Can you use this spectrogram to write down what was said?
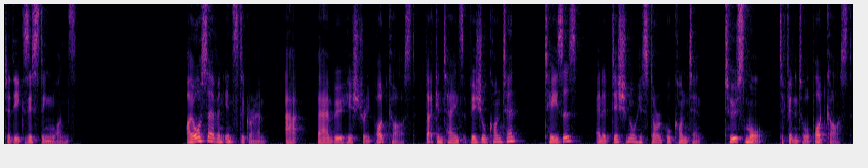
to the existing ones. I also have an Instagram at Bamboo History Podcast that contains visual content, teasers, and additional historical content, too small to fit into a podcast.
